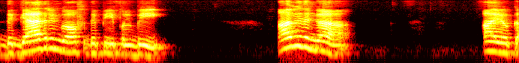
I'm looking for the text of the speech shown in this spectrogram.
the gathering of the people be ఆ విధంగా ఆ యొక్క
